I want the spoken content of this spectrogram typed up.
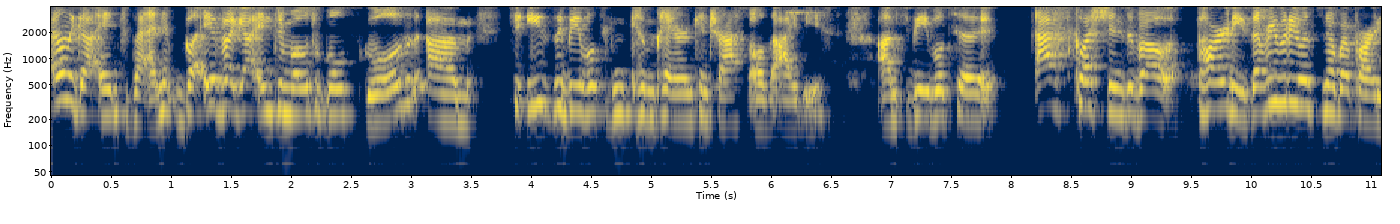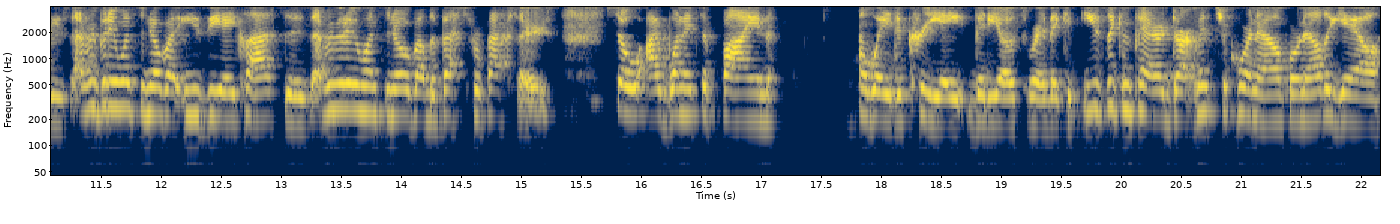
I only got into Penn, but if I got into multiple schools, um, to easily be able to compare and contrast all the Ivies, um, to be able to ask questions about parties. Everybody wants to know about parties. Everybody wants to know about easy A classes. Everybody wants to know about the best professors. So I wanted to find a way to create videos where they could easily compare Dartmouth to Cornell, Cornell to Yale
